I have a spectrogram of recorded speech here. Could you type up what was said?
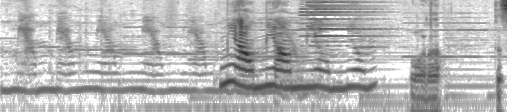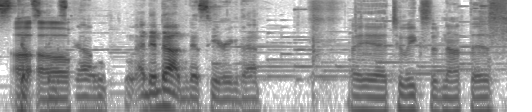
Meow meow meow meow meow meow meow meow. What a disgusting Uh-oh. sound. I did not miss hearing that. Oh yeah, two weeks of not this.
